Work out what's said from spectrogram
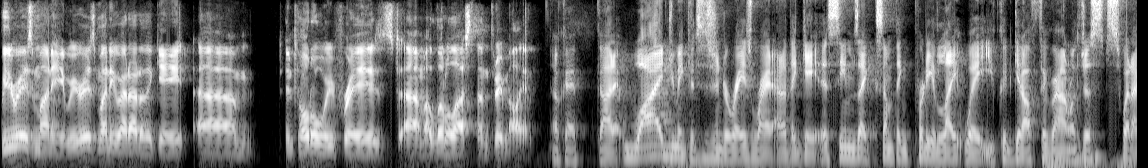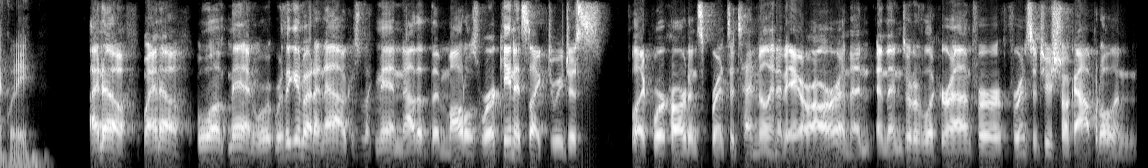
We raised money. We raised money right out of the gate. Um, in total, we've raised um, a little less than three million. Okay, got it. Why did you make the decision to raise right out of the gate? It seems like something pretty lightweight. You could get off the ground with just sweat equity. I know, I know. Well, man, we're, we're thinking about it now because like, man, now that the model's working, it's like, do we just like work hard and sprint to 10 million of ARR and then and then sort of look around for for institutional capital and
